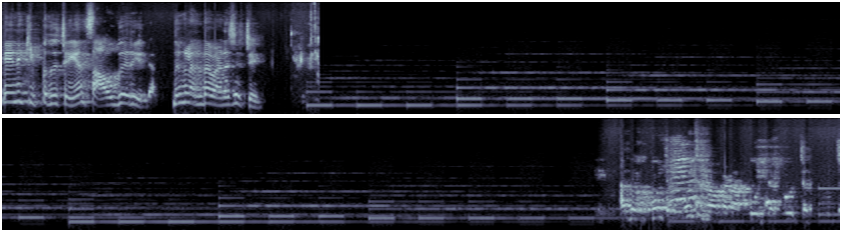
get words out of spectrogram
എനിക്കിപ്പോ ഇത് ചെയ്യാൻ സൗകര്യമില്ല. നിങ്ങൾ എന്താ വേണം ചേച്ചി? അതോ പൂച്ച പൂച്ച നോക്കണം? പൂച്ച പൂച്ച പൂച്ച.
